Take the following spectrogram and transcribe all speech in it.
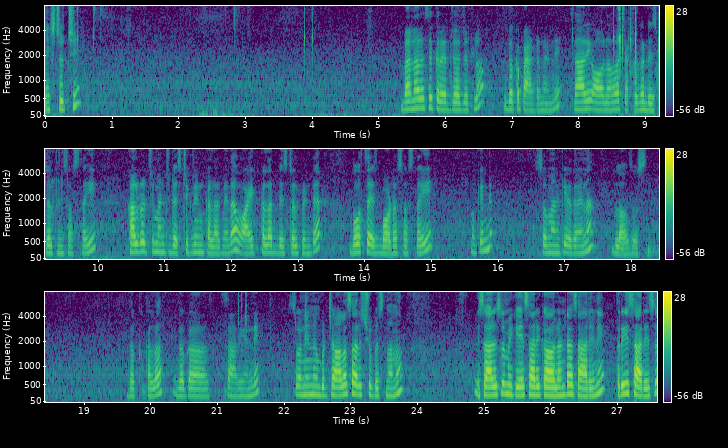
నెక్స్ట్ వచ్చి బనారసి క్రేప్ జార్జెట్లో ఇదొక ప్యాటర్న్ అండి. సారీ ఆల్ ఓవర్ చక్కగా డిజిటల్ ప్రింట్స్ వస్తాయి. కలర్ వచ్చి మంచి డస్ట్ గ్రీన్ కలర్ మీద white colour digital print both size borders వస్తాయి. ఓకే అండి? సో మనకి విధమైన బ్లౌజ్ వస్తుంది. ఇదొక కలర్ ఇదొక శారీ అండి. సో నేను ఇప్పుడు చాలా సారీస్ చూపిస్తున్నాను. ఈ సారీస్లో మీకు ఏ సారీ కావాలంటే ఆ శారీని త్రీ సారీస్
